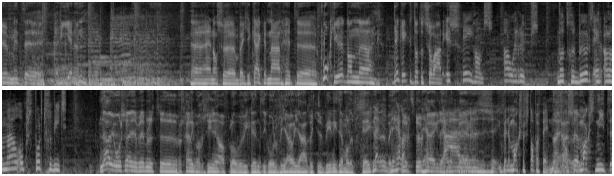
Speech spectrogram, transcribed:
Met uh, Rhiannon. Uh, en als we een beetje kijken naar het uh, klokje... dan denk ik dat het zowaar is. Hey Hans, ouwe rups. Wat gebeurt er allemaal op sportgebied? Nou jongens, we hebben het uh, waarschijnlijk wel gezien in afgelopen weekend. Ik hoorde van jou, ja, dat je er weer niet helemaal hebt gekeken. Nee, een de helft. Terug, terugkijken, de, helft kijken. Uh, ik ben een Max Verstappen fan. Nou dus ja, als uh, Max niet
